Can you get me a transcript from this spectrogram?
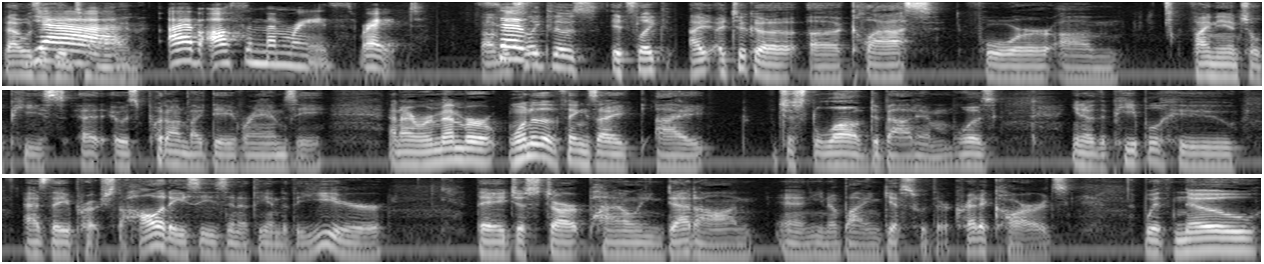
that was yeah, a good time. I have awesome memories. Right. Um, so, it's like those. It's like I, I took a, a, class for um, financial peace. Uh, it was put on by Dave Ramsey, and I remember one of the things I I just loved about him was, you know, the people who, as they approach the holiday season at the end of the year, they just start piling debt on and you know buying gifts with their credit cards, with no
